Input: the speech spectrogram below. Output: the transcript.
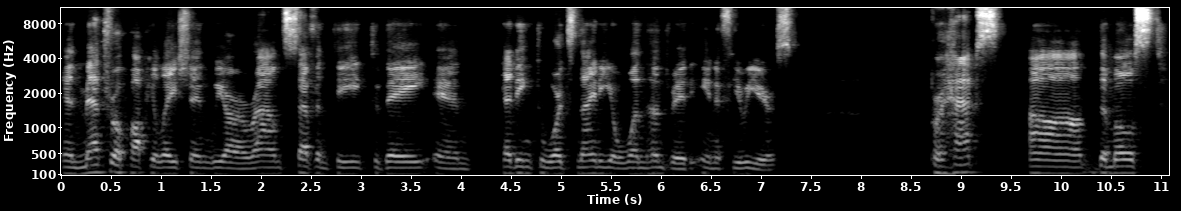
And metro population, we are around 70 today and heading towards 90 or 100 in a few years. Perhaps uh, the most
